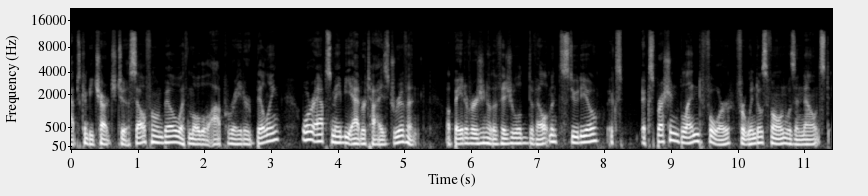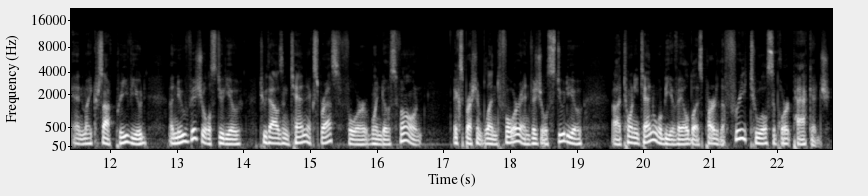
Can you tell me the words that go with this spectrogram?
Apps can be charged to a cell phone bill with mobile operator billing, or apps may be advertised driven. A beta version of the Visual Development Studio Ex- Expression Blend 4 for Windows Phone was announced, and Microsoft previewed a new Visual Studio 2010 Express for Windows Phone. Expression Blend 4 and Visual Studio uh, 2010 will be available as part of the free tool support package.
